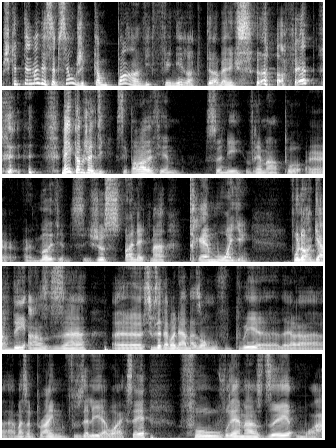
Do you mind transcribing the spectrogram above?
Je quitte tellement déception que j'ai comme pas envie de finir octobre avec ça, en fait. mais comme je le dis, c'est pas un mauvais film. Ce n'est vraiment pas un, un mauvais film. C'est juste, honnêtement, très moyen. Faut le regarder en se disant euh, si vous êtes abonné à Amazon, vous pouvez, euh, d'ailleurs, à Amazon Prime, vous allez avoir accès. Faut vraiment se dire, moi,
